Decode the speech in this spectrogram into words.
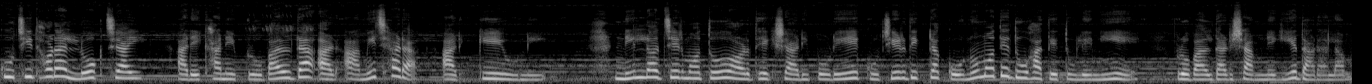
কুচি ধরার লোক চাই, আর এখানে প্রবালদা আর আমি ছাড়া আর কেউ নেই। নীললজ্জের মতো অর্ধেক শাড়ি পরে কুচির দিকটা কোনো মতে দু হাতে তুলে নিয়ে প্রবালদার সামনে গিয়ে দাঁড়ালাম।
